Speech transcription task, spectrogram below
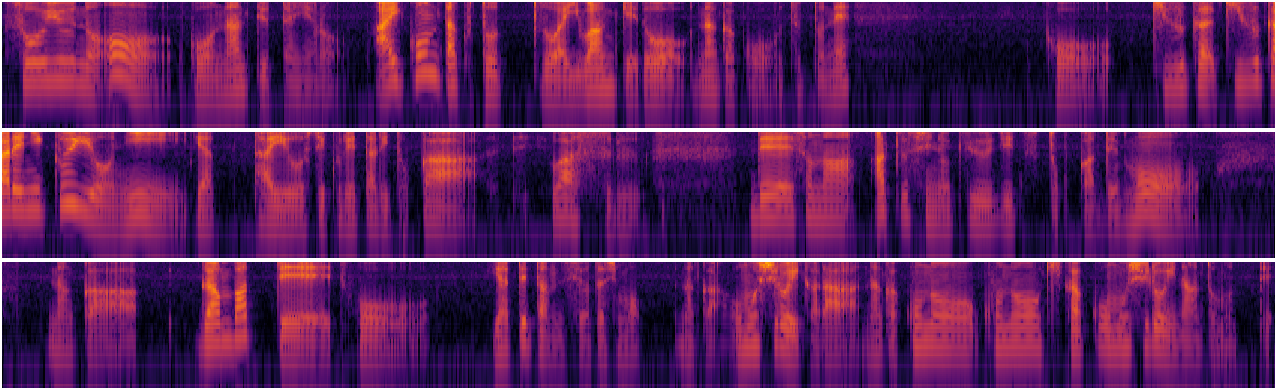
そういうのを、こう、なんて言ったんやろ。アイコンタクトとは言わんけど、なんかこう、ちょっとね、こう、気づか、気づかれにくいようにや、対応してくれたりとかはする。で、その、淳の休日とかでも、なんか、頑張って、こう、やってたんですよ、私も。なんか、面白いから、なんか、この、この企画面白いなと思って、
